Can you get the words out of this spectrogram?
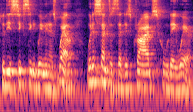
to these 16 women as well, with a sentence that describes who they were.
